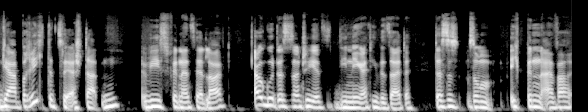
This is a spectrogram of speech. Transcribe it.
ja, Berichte zu erstatten, wie es finanziell läuft. Aber gut, das ist natürlich jetzt die negative Seite. Das ist so, ich bin einfach,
